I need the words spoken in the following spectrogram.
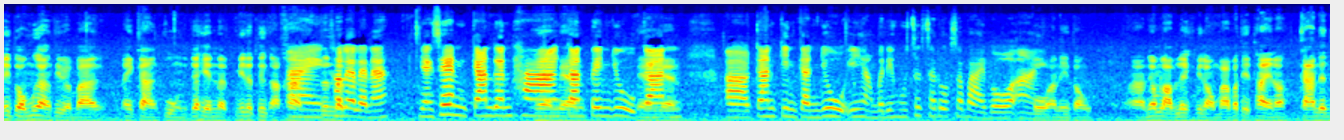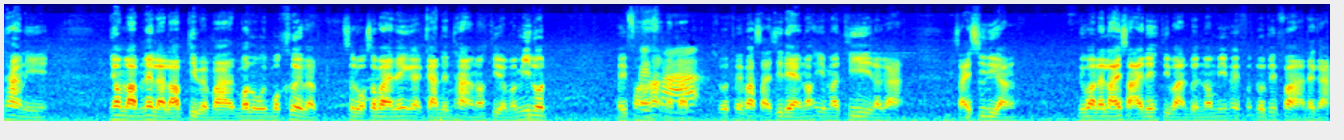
ในตัวเมืองที่แบบว่าในกลางกรุงนี่จะเห็นแบบมีแต่ตึกอาไอคารจนแบเขาบ เรียกอะไรนะ อย่างเช่น การเดินทาง แม่นๆการเป็นอยู่ แม่นๆ การอ่าการกินกันอยู่ อีหยังบดีรู้สึกสะดวกสบายบอไอโอ้อันนี้ต้องอ่ายอมรับเลยพี่น้องมาประเทศไทยเนาะการเดินทางนี่ยอมรับในหลายรับที่แบบว่าบ่รู้บ่เคยแบบสะดวกสบายในการเดินทางเนาะที่แบบมันมีรถไฟฟ้าไฟฟ้า นะครับรถไฟฟ้าสายสีแดงเนาะ MRT แล้วก็สายสีเหลือง หรือว่าหลายๆสายเลยที่บ้านเพิ่นเนาะมีไฟรถไฟฟ้าแล้วก็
